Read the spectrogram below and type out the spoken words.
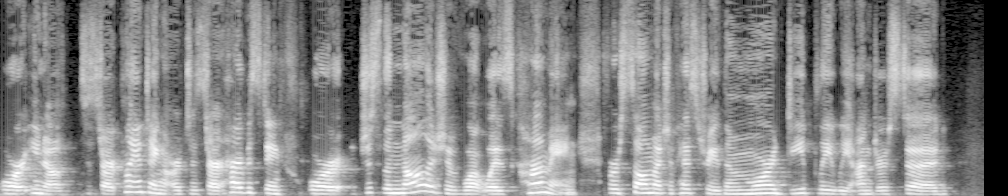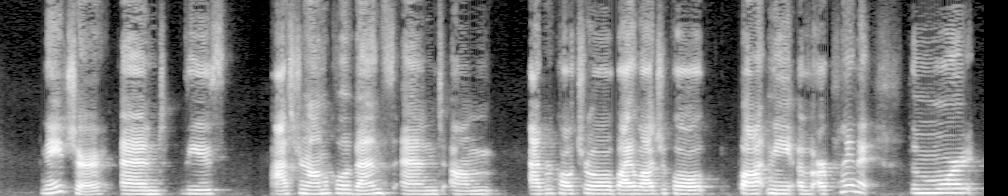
or you know to start planting or to start harvesting or just the knowledge of what was coming. For so much of history the more deeply we understood nature and these astronomical events and um, agricultural biological botany of our planet, the more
